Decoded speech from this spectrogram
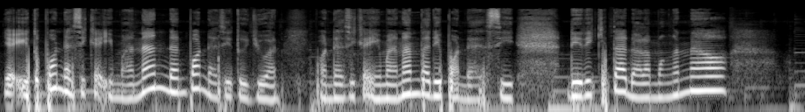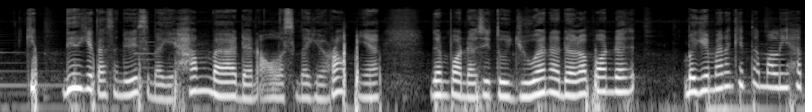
yaitu pondasi keimanan dan pondasi tujuan. Pondasi keimanan tadi pondasi diri kita dalam mengenal diri kita sendiri sebagai hamba dan Allah sebagai robnya dan pondasi tujuan adalah pondasi bagaimana kita melihat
